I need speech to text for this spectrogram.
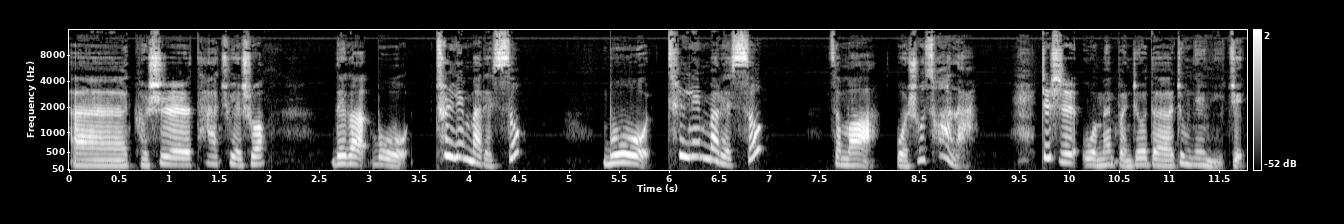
呃，可是他却说：“내가뭐틀린말했어뭐틀린말했어？怎么我说错了？”这是我们本周的重点语句。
